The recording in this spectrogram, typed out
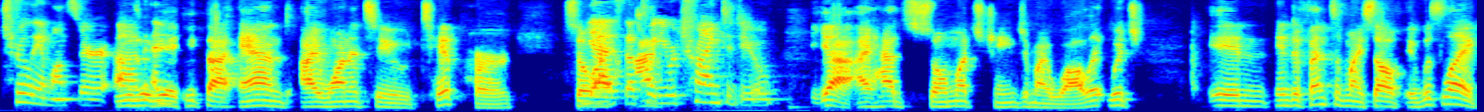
truly a monster. Um, and and I wanted to tip her. So yes, I, that's I- what you were trying to do. yeah, I had so much change in my wallet, which in in defense of myself, it was like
